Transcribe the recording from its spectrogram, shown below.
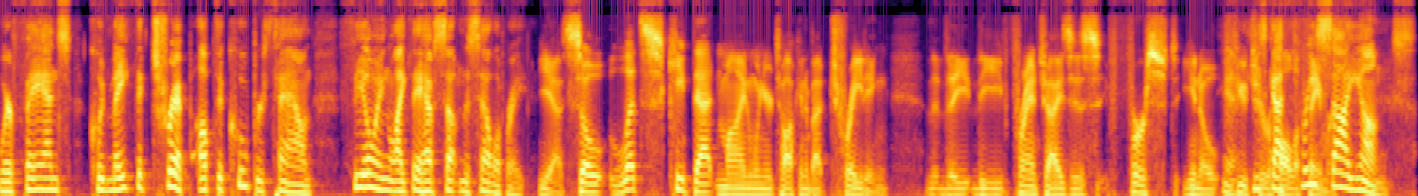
where fans could make the trip up to Cooperstown feeling like they have something to celebrate. Yeah, so let's keep that in mind when you're talking about trading the the, the franchise's first, you know, Yeah. future He's got Hall three of Famer. Cy Youngs.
